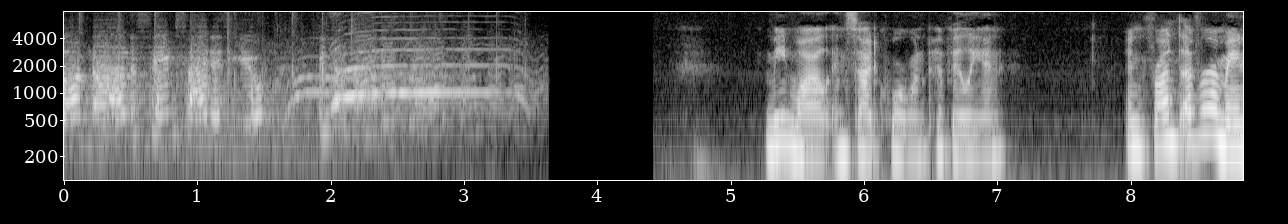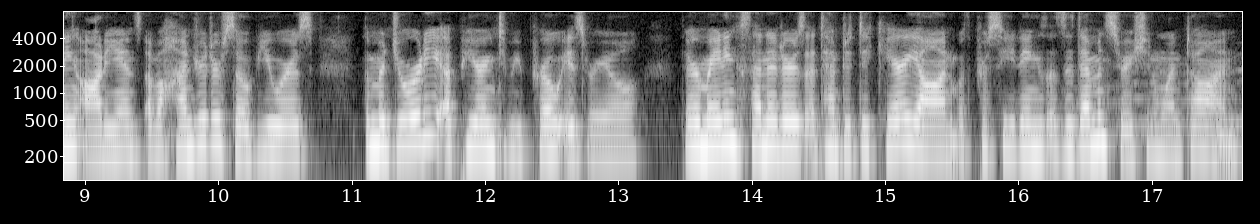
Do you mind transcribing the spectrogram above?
though I'm not on the same side as you. Meanwhile, inside Corwin Pavilion, In front of a remaining audience of a hundred or so viewers, the majority appearing to be pro Israel, the remaining senators attempted to carry on with proceedings as the demonstration went on.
